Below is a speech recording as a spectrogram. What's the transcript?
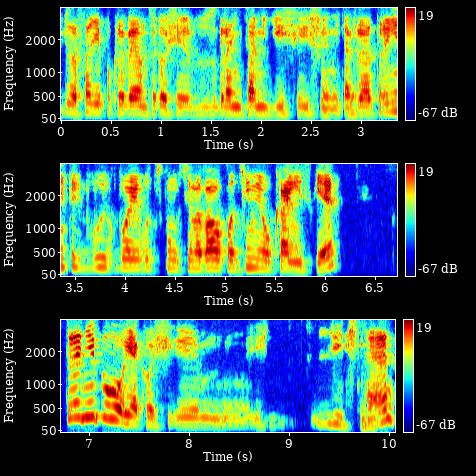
w zasadzie pokrywającego się z granicami dzisiejszymi. Także na terenie tych dwóch województw funkcjonowało podziemie ukraińskie, które nie było jakoś liczne.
